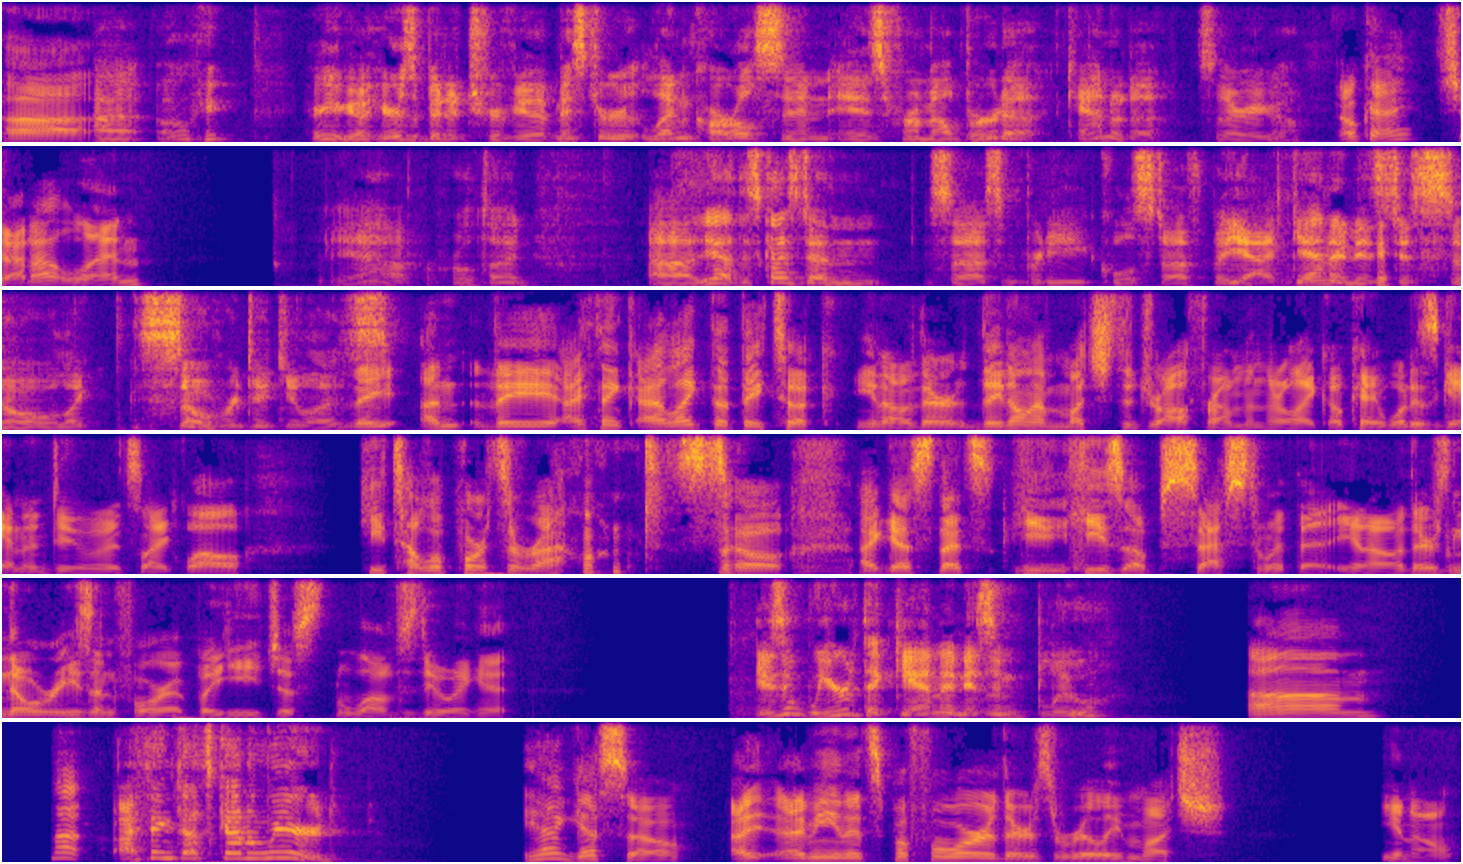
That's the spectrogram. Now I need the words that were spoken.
Uh, oh, here, here you go. Here's a bit of trivia. Mr. Len Carlson is from Alberta, Canada. So there you go. okay, shout out Len. Yeah, roll tide. Uh, yeah, this guy's done uh, some pretty cool stuff. But yeah, Ganon is just so like so ridiculous. they and they i think i like that they took you know they're they don't have much to draw from and they're like okay what does ganon do it's like well he teleports around so i guess that's he he's obsessed with it you know there's no reason for it but he just loves doing it is it weird that Ganon isn't blue? um not. I think that's kind of weird. yeah i guess so i i mean it's before there's really much you know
